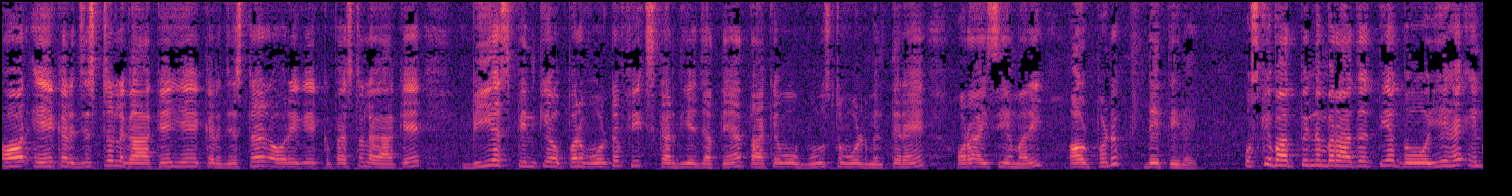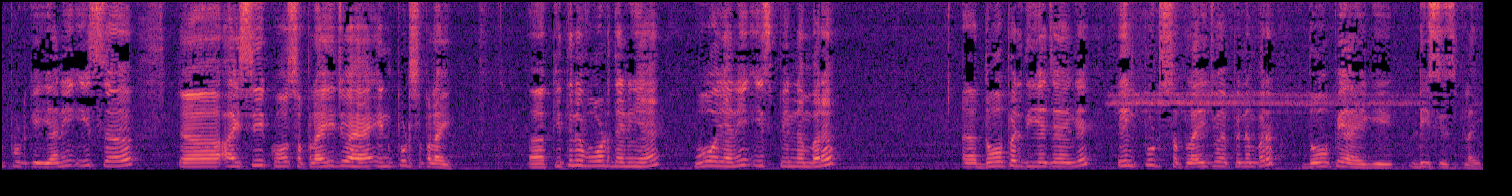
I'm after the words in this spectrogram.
और एक रजिस्टर लगा के, ये एक रजिस्टर और एक एक कैपेसिटर लगा के बी एस पिन के ऊपर वोल्ट फिक्स कर दिए जाते हैं, ताकि वो बूस्ट वोल्ट मिलते रहें और आईसी हमारी आउटपुट देती रहे। उसके बाद पिन नंबर आ जाती है दो। ये है इनपुट की, यानी इस आईसी को सप्लाई जो है इनपुट सप्लाई कितने वोल्ट देनी है, वो यानी इस पिन नंबर दो पर दिए जाएँगे। इनपुट सप्लाई जो है, पिन नंबर दो पे आएगी डीसी सप्लाई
